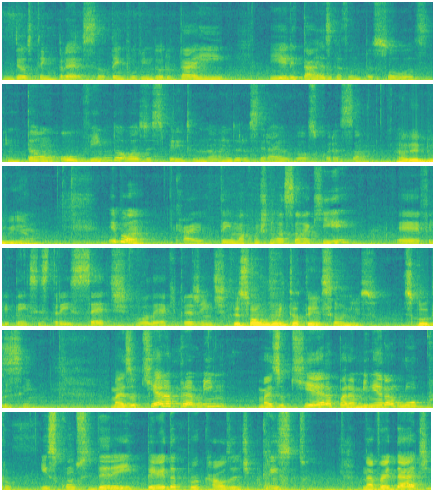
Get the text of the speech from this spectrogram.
Deus tem pressa. O tempo vindouro tá aí. E ele tá resgatando pessoas. Então, ouvindo a voz do Espírito, não endurecerá o vosso coração. Aleluia. E bom, Caio, tem uma continuação aqui. É, Filipenses 3,7. Vou ler aqui pra gente. Pessoal, muita atenção nisso. Escutem. Sim. Mas o que era para mim, mas o que era para mim era lucro. Isso considerei perda por causa de Cristo. Na verdade,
